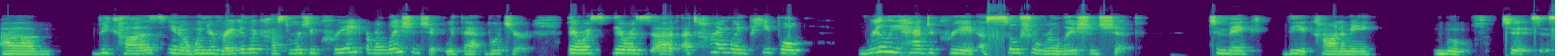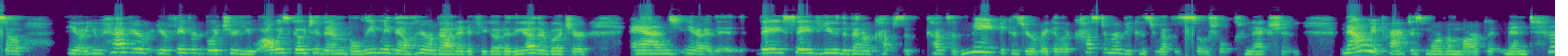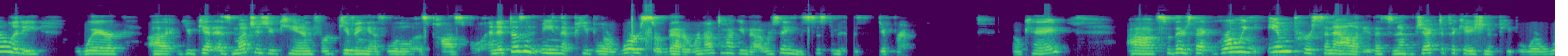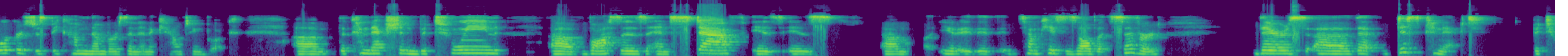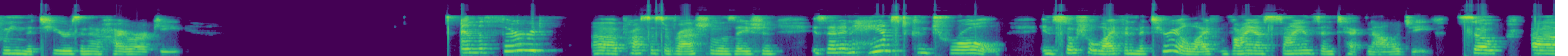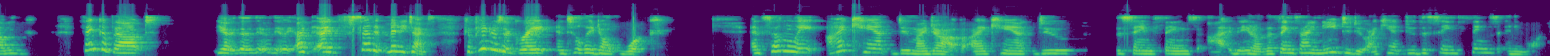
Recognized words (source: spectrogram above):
um, because you know when you're regular customers you create a relationship with that butcher there was there was a, a time when people really had to create a social relationship to make the economy move. To, so you know you have your your favorite butcher you always go to them. Believe me they'll hear about it if you go to the other butcher. And you know they save you the better cups of cuts of meat because you're a regular customer because you have a social connection. Now we practice more of a market mentality where uh, you get as much as you can for giving as little as possible. And it doesn't mean that people are worse or better. We're not talking about it. we're saying the system is different. Okay uh, so there's that growing impersonality. That's an objectification of people where workers just become numbers in an accounting book. Um, the connection between uh, bosses and staff is, is um, you know, it, it, in some cases all but severed. There's uh, that disconnect between the tiers in a hierarchy. And the third uh, process of rationalization is that enhanced control in social life and material life via science and technology. So um, think about, you know, I, I've said it many times, computers are great until they don't work. And suddenly I can't do my job. I can't do the same things, I, you know, the things I need to do. I can't do the same things anymore.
